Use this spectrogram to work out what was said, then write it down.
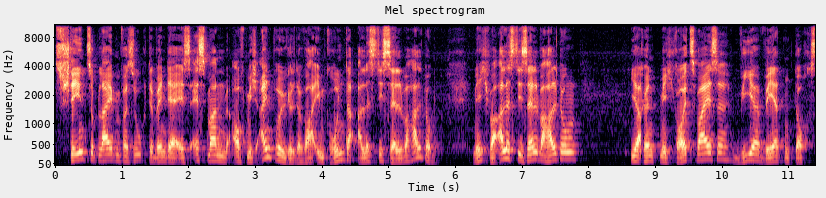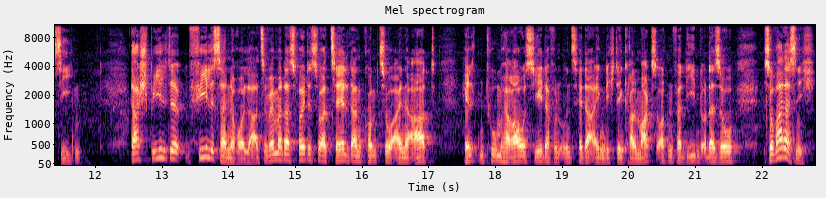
stehen zu bleiben versuchte, wenn der SS-Mann auf mich einprügelte, war im Grunde alles dieselbe Haltung. Nicht? War alles dieselbe Haltung, ihr könnt mich kreuzweise, wir werden doch siegen. Da spielte vieles eine Rolle. Also wenn man das heute so erzählt, dann kommt so eine Art Heldentum heraus, jeder von uns hätte eigentlich den Karl-Marx-Orden verdient oder so. So war das nicht.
